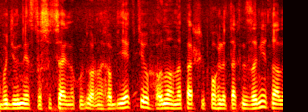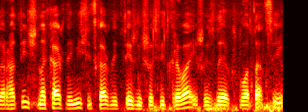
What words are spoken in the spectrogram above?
будівництва соціально-культурних об'єктів. Воно на перший погляд так незамітно, але Рогатинщина кожен місяць, кожен тиждень щось відкриває, щось дає експлуатацію.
